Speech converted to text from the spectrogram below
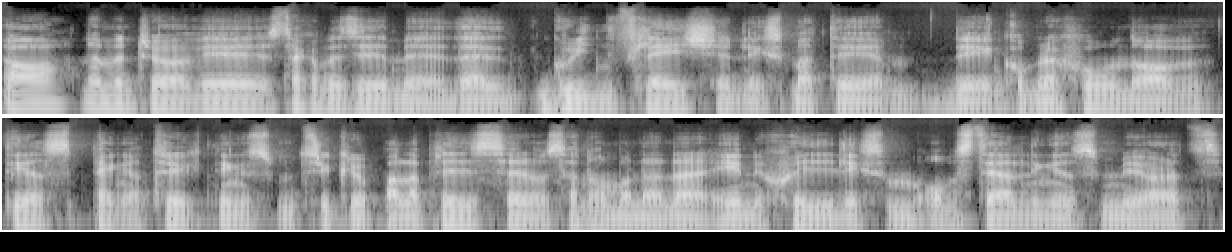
Ja, nej, men tror jag, vi snackade precis med greenflation, liksom att det, det, är en kombination av dels pengatryckning som trycker upp alla priser och sen har man den här energiomställningen liksom, som gör att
